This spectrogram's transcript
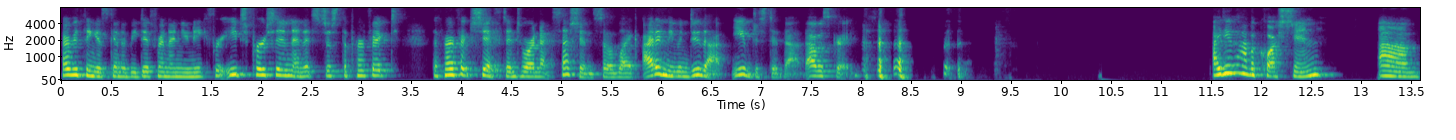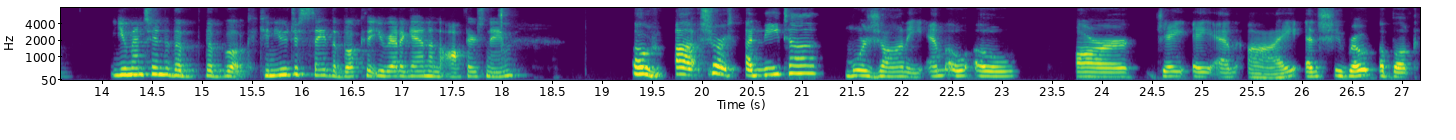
everything is going to be different and unique for each person. And it's just the perfect, the perfect shift into our next session. So like, I didn't even do that. Eve just did that. That was great. I do have a question. Um, you mentioned the the book. Can you just say the book that you read again and the author's name? Oh, uh, sure. Anita Moorjani, M O O R J A N I, and she wrote a book,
